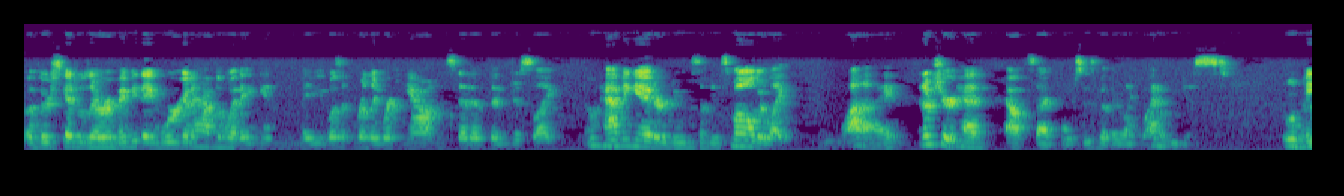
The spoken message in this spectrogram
of their schedules over. Maybe they were gonna have the wedding and maybe it wasn't really working out. Instead of them just like Mm-hmm. having it or doing something small, they're like, why? And I'm sure it had outside forces, but they're like, why don't we just We'll make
